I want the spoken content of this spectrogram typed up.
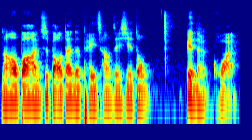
然后包含是保单的赔偿这些都 变得很快，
